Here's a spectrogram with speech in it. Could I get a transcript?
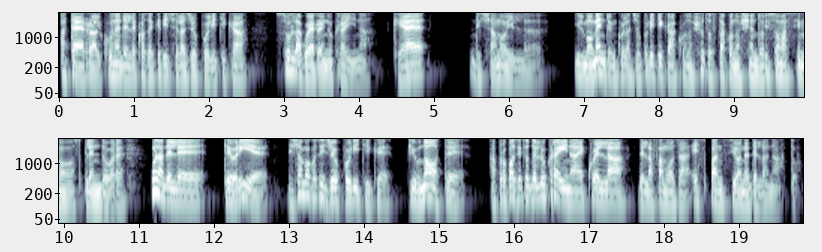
a terra alcune delle cose che dice la geopolitica sulla guerra in Ucraina, che è, diciamo, il, il momento in cui la geopolitica ha conosciuto, sta conoscendo il suo massimo splendore. Una delle teorie, diciamo così, geopolitiche più note a proposito dell'Ucraina è quella della famosa espansione della Nato.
